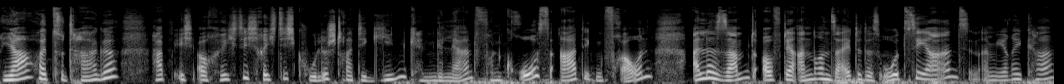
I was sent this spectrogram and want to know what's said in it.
ja, heutzutage habe ich auch richtig, richtig coole Strategien kennengelernt von großartigen Frauen, allesamt auf der anderen Seite des Ozeans in Amerika.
